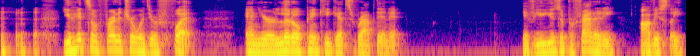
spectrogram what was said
you hit some furniture with your foot and your little pinky gets wrapped in it. If you use a profanity, obviously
